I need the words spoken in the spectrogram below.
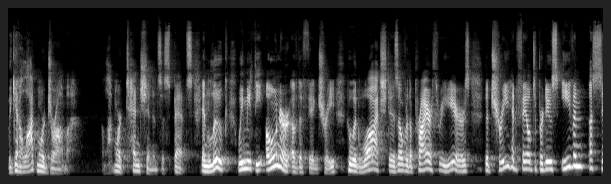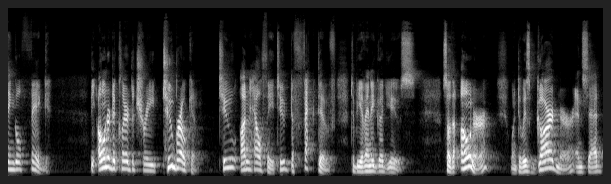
we get a lot more drama, a lot more tension and suspense. In Luke, we meet the owner of the fig tree who had watched as over the prior three years, the tree had failed to produce even a single fig. The owner declared the tree too broken, too unhealthy, too defective to be of any good use. So the owner went to his gardener and said,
